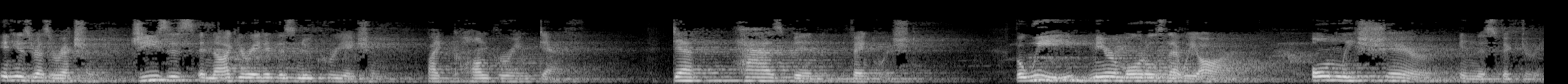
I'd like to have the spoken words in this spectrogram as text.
In his resurrection, Jesus inaugurated this new creation by conquering death. Death has been vanquished. But we, mere mortals that we are, only share in this victory.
